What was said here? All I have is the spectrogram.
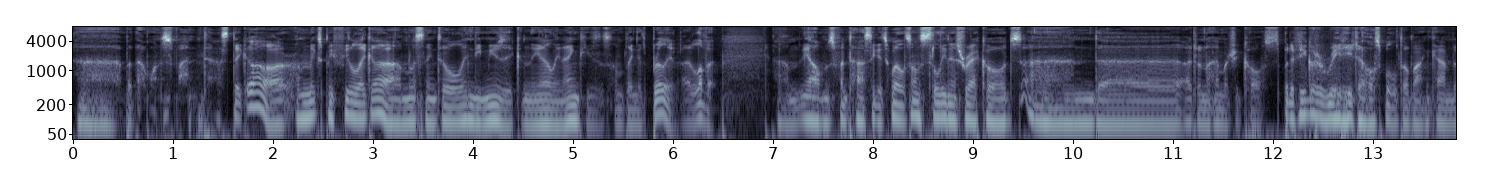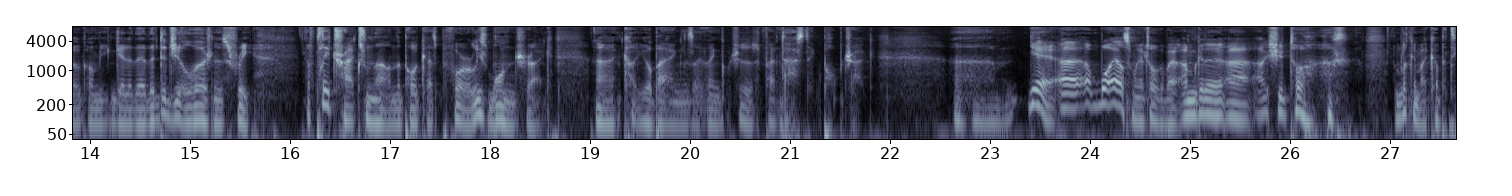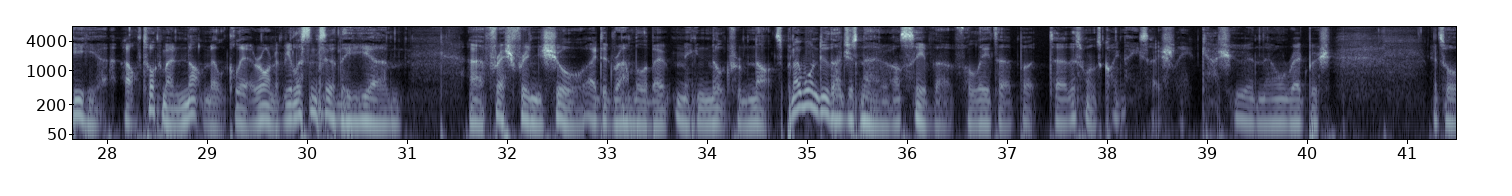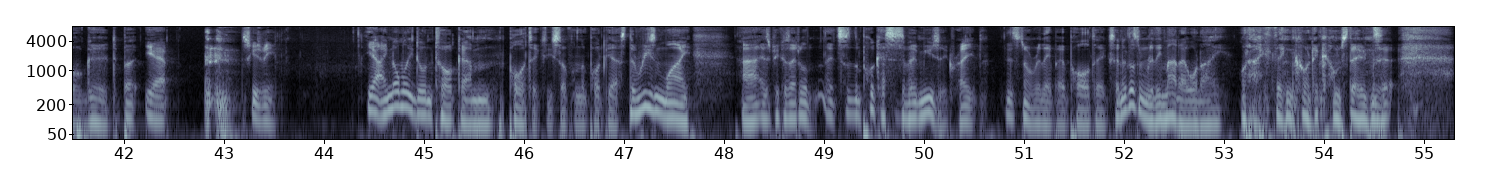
Uh, but that one's fantastic. Oh, it makes me feel like oh, I'm listening to all indie music in the early 90s or something. It's brilliant. I love it. Um, the album's fantastic as well. It's on Salinas Records, and uh, I don't know how much it costs. But if you go to radiatorhospital.bandcamp.com, you can get it there. The digital version is free. I've played tracks from that on the podcast before, or at least one track, uh, "Cut Your Bangs," I think, which is a fantastic pop track. Um, yeah, uh, what else am I going to talk about? I'm gonna. Uh, I should talk. I'm looking at my cup of tea here. I'll talk about nut milk later on. If you listen to the um, uh, Fresh Fringe show, I did ramble about making milk from nuts, but I won't do that just now. I'll save that for later. But uh, this one's quite nice, actually. Cashew and the old red bush. It's all good. But yeah, excuse me. Yeah, I normally don't talk um, politicsy stuff on the podcast. The reason why uh, is because I don't. It's the podcast is about music, right? It's not really about politics, and it doesn't really matter what I what I think when it comes down to it.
